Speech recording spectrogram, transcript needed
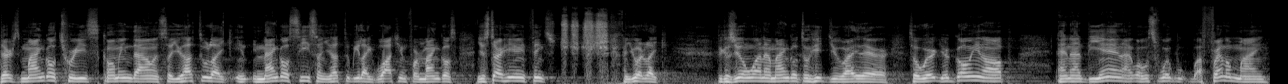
there's mango trees coming down, so you have to like in, in, mango season, you have to be like watching for mangoes. You start hearing things, and you are like, because you don't want a mango to hit you right there. So you're going up, and at the end, I was with a friend of mine,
